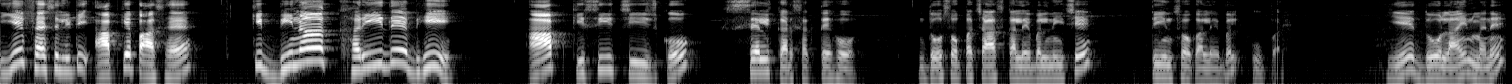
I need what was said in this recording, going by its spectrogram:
ये फैसिलिटी आपके पास है कि बिना खरीदे भी आप किसी चीज़ को सेल कर सकते हो। 250 का लेबल नीचे 300 का लेबल ऊपर। ये दो लाइन मैंने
